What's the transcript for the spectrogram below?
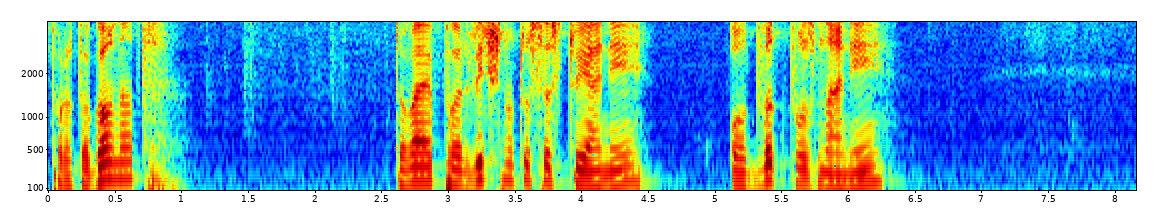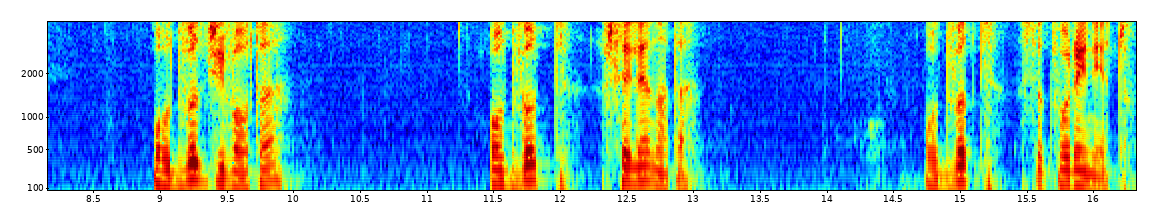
Протагонът това е първичното състояние отвъд познание, отвъд живота, отвъд Вселената, отвъд сътворението.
